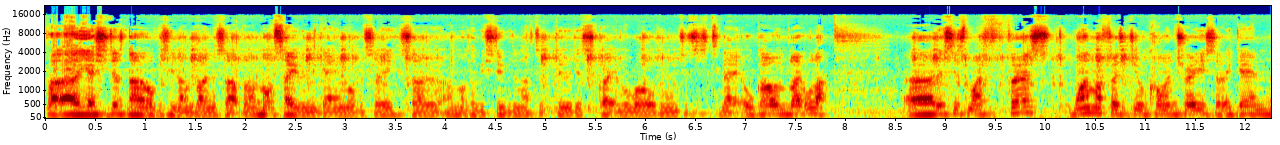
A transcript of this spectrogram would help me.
But uh, yeah, she does know obviously that I'm blowing this up, but I'm not saving the game obviously, so I'm not going to be stupid enough to do this great of a world and just, just to let it all go and blow it all up. Uh, this is my first, one of my first dual commentary, so again,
